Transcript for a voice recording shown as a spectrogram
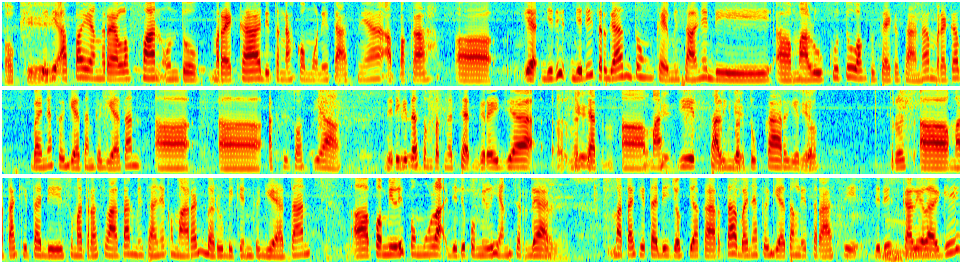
Oke. Jadi apa yang relevan untuk mereka di tengah komunitasnya? Apakah eh, ya jadi jadi tergantung kayak misalnya di eh, Maluku tuh waktu saya ke sana mereka banyak kegiatan-kegiatan eh, eh, aksi sosial. Jadi Oke. kita sempat ngecat gereja, Oke. ngecat eh, Oke. masjid, saling Oke. bertukar gitu. Iya. Terus eh, mata kita di Sumatera Selatan misalnya kemarin baru bikin kegiatan eh, pemilih pemula, jadi pemilih yang cerdas. Mata kita di Yogyakarta banyak kegiatan literasi. Jadi sekali lagi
